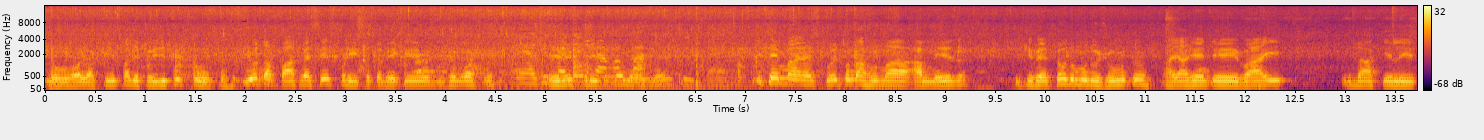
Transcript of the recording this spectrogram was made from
no óleo aqui para depois ir pro coco. E outra parte vai ser frita também, que eu, eu gosto. É, a gente Ele vai frita também, né? frita. é. E tem mais coisas, quando arrumar a mesa e tiver todo mundo junto, aí a gente vai dá aquele,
